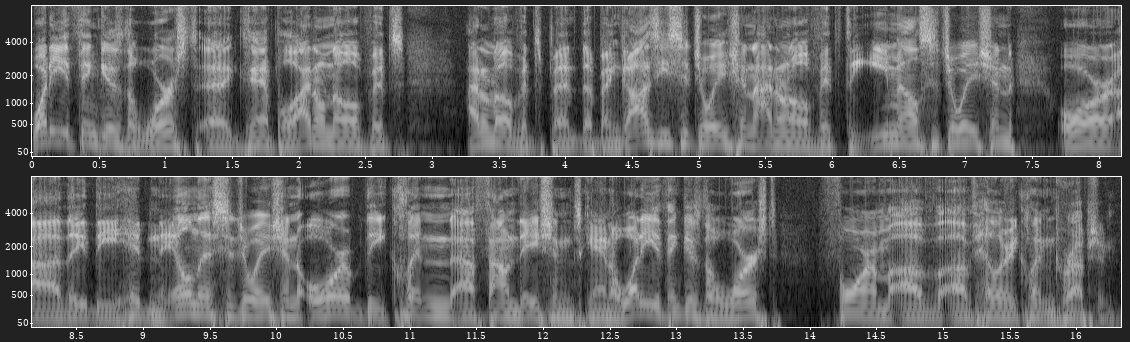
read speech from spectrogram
What do you think is the worst uh, example? I don't know if it's. I don't know if it's been the Benghazi situation. I don't know if it's the email situation or uh, the the hidden illness situation or the Clinton uh, Foundation scandal. What do you think is the worst form of, of Hillary Clinton corruption?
